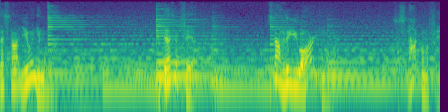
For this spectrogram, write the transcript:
That's not you anymore. It doesn't fit. It's not who you are anymore. So it's not going to fit.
